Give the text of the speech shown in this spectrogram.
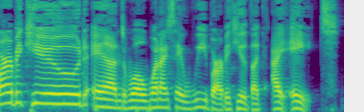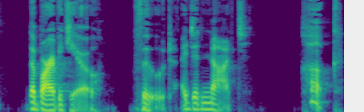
barbecued. And well, when I say we barbecued, like I ate the barbecue food. I did not cook.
